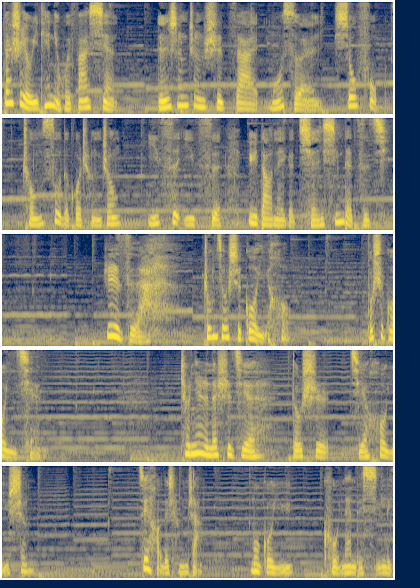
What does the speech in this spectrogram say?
但是有一天你会发现，人生正是在磨损、修复、重塑的过程中，一次一次遇到那个全新的自己。日子啊，终究是过以后，不是过以前。成年人的世界都是劫后余生，最好的成长，莫过于苦难的洗礼。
